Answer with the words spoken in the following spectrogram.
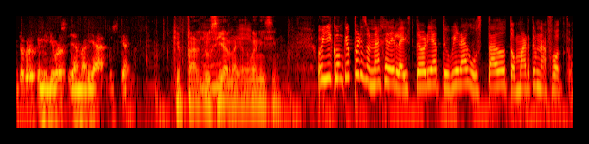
Yo creo que mi libro se llamaría Luciérnagas. Qué padre, Luciérnagas, buenísimo. Oye, ¿con qué personaje de la historia te hubiera gustado tomarte una foto?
